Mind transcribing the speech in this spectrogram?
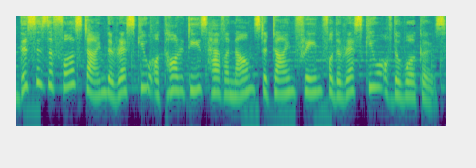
This is the first time the rescue authorities have announced a time frame for the rescue of the workers.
